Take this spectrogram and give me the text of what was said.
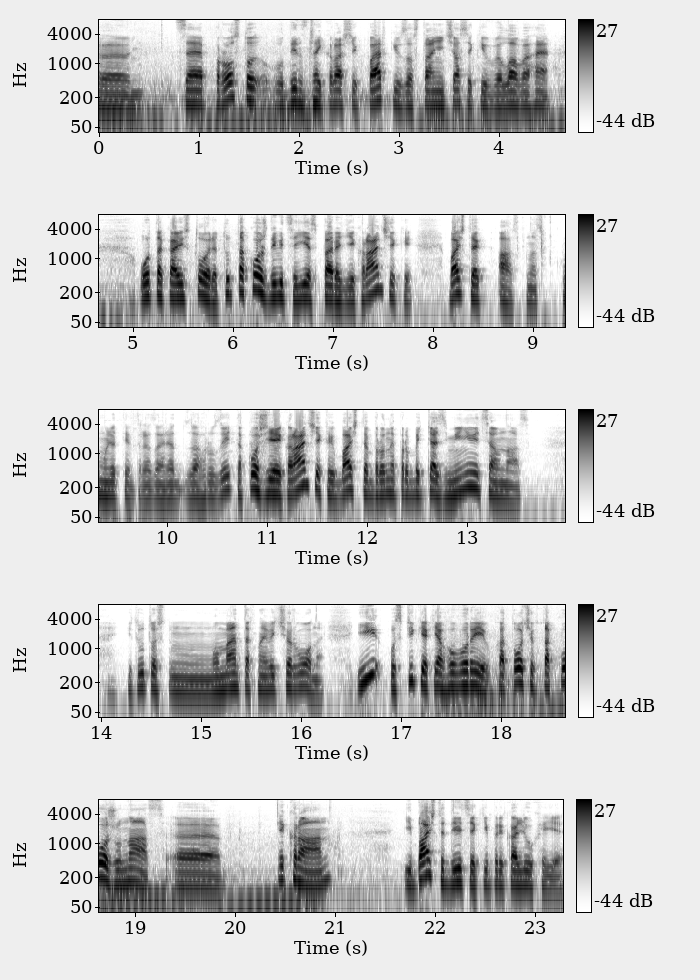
е, це просто один з найкращих перків за останній час, який ввела ВГ. От така історія. Тут також, дивіться, є спереді екранчики. Бачите, як. А, у нас кумулятив треба загрузити. Також є екранчики, бачите, бронепробиття змінюється в нас. І тут ось в моментах навіть червоне. І оскільки, як я говорив, каточок також у нас е, екран. І бачите, дивіться, які прикалюхи є.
